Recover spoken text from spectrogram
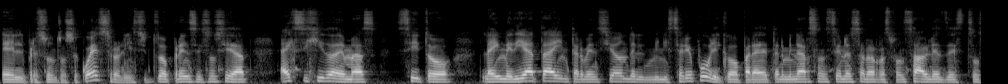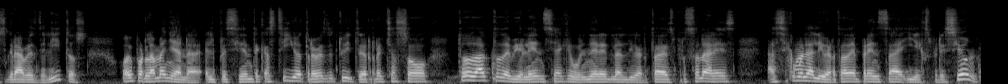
el presunto secuestro. El Instituto Prensa y Sociedad ha exigido además, cito, la inmediata intervención del Ministerio Público para determinar sanciones a los responsables de estos graves delitos. Hoy por la mañana, el presidente Castillo a través de Twitter rechazó todo acto de violencia que vulnere las libertades personales, así como la libertad de prensa y expresión,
